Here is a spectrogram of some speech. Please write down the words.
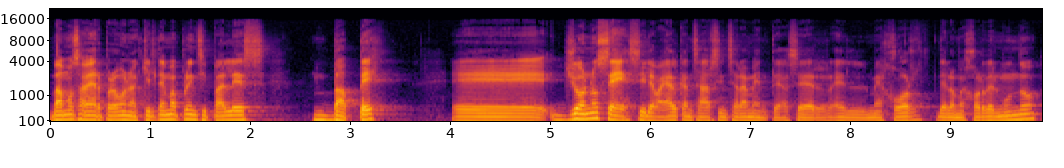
Vamos a ver, pero bueno, aquí el tema principal es Mbappé. Eh, yo no sé si le vaya a alcanzar, sinceramente, a ser el mejor de lo mejor del mundo.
